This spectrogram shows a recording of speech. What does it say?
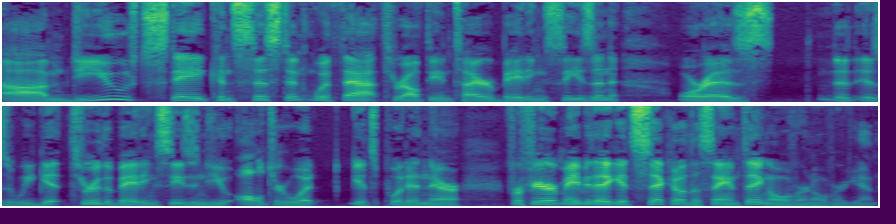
um, do you stay consistent with that throughout the entire baiting season, or as as we get through the baiting season, do you alter what gets put in there for fear maybe they get sick of the same thing over and over again?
